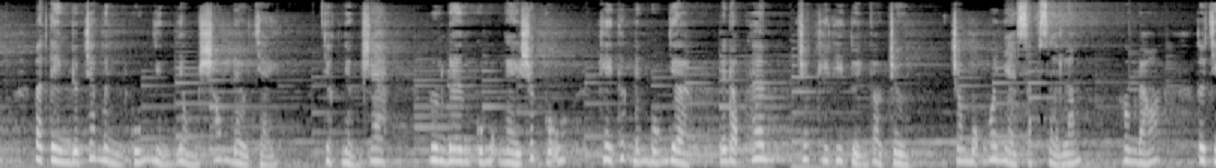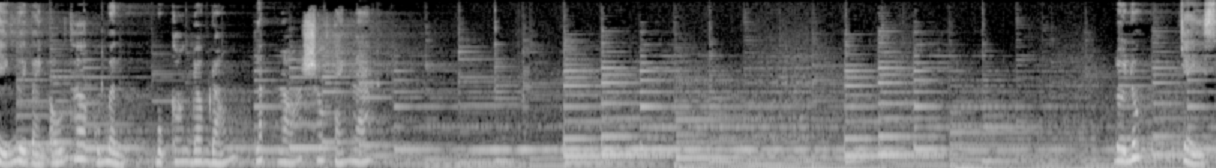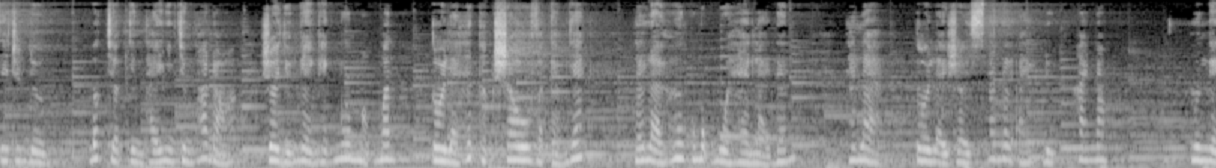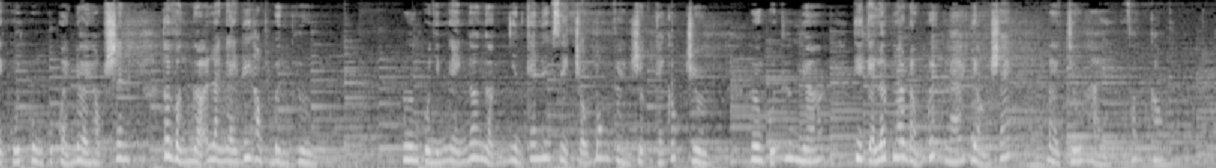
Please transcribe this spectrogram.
và tìm được cho mình cuốn những dòng sông đều chảy. Chợt nhận ra, hương đêm của một ngày rất cũ, khi thức đến 4 giờ, để đọc thêm trước khi thi tuyển vào trường. Trong một ngôi nhà sập sệ lắm, hôm đó, tôi chỉ người bạn ấu thơ của mình, một con đom đóm lấp ló sau tán lá. Đôi lúc, chạy xe trên đường, bất chợt nhìn thấy những chùm hoa đỏ rơi giữa ngàn hạt mưa mỏng manh. Tôi lại hít thật sâu và cảm giác thế là hương của một mùa hè lại đến. Thế là tôi lại rời xa nơi ấy được hai năm. Hương ngày cuối cùng của quãng đời học sinh, tôi vẫn ngỡ là ngày đi học bình thường. Hương của những ngày ngơ ngẩn nhìn cây liêu xẹt trổ bông vàng rực cả góc trường. Hương của thương nhớ khi cả lớp lao động quét lá dọn rác mà chú Hải phân công.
